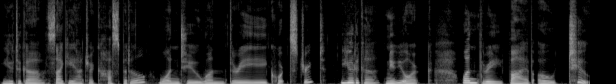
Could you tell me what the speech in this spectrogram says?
Utica Psychiatric Hospital, 1213 Court Street, Utica, New York, 13502.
